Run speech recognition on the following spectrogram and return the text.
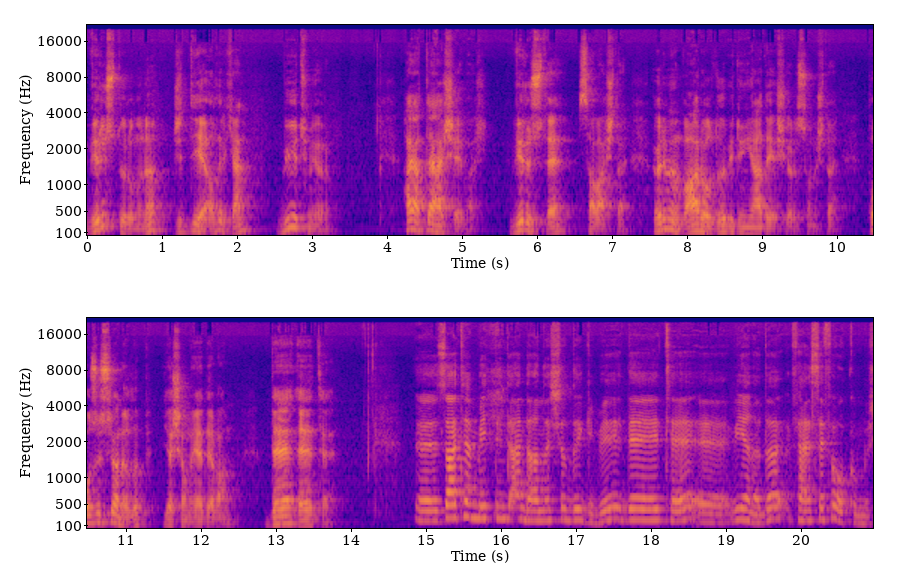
virüs durumunu ciddiye alırken büyütmüyorum. Hayatta her şey var. Virüste, savaşta. Ölümün var olduğu bir dünyada yaşıyoruz sonuçta. Pozisyon alıp yaşamaya devam. D-E-T. Ee, Zaten metninden de anlaşıldığı gibi DET e, Viyana'da felsefe okumuş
